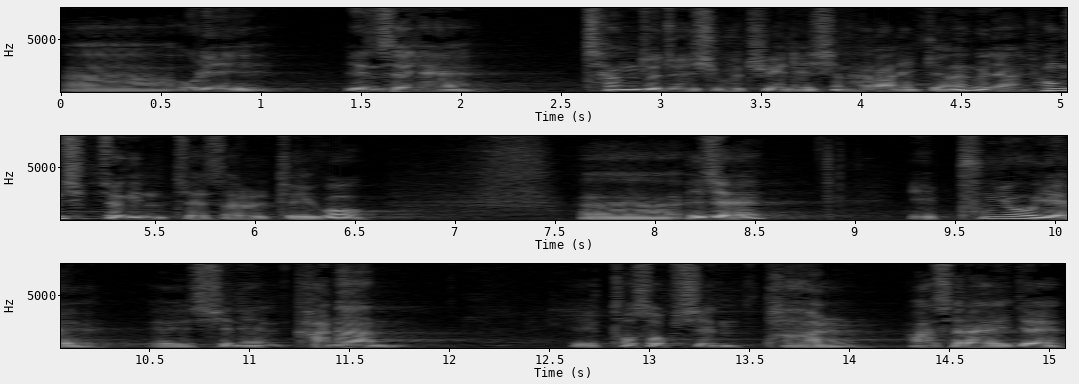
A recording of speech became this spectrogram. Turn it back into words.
아, 우리 인생의 창조주이시고 주인이신 하나님께는 그냥 형식적인 제사를 드리고 이제 이 풍요의 신인 가난 토속신 바알 아세라에게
